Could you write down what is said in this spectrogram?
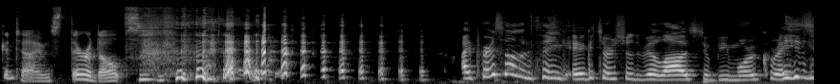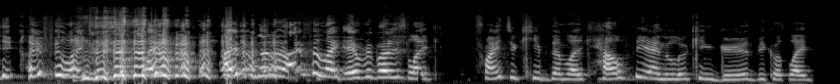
Good times. They're adults. I personally think actors should be allowed to be more crazy. I feel like I, I, no, no, I feel like everybody's like trying to keep them like healthy and looking good because like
